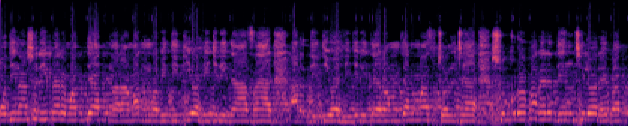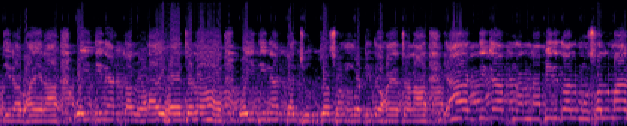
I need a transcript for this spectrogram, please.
মদিনা শরীফের মধ্যে আপনার আমার নবী দ্বিতীয় হিজড়িতে আসার। আর দ্বিতীয় হিজড়িতে রমজান মাস চলছে। শুক্রবারের দিন ছিল রে বাপজিরা ভাইরা ওই দিন একটা লড়াই হয়েছিল। ওই দিন একটা যুদ্ধ সংগঠিত হয়েছিল। একদিকে আপনার নাবির দল মুসলমান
